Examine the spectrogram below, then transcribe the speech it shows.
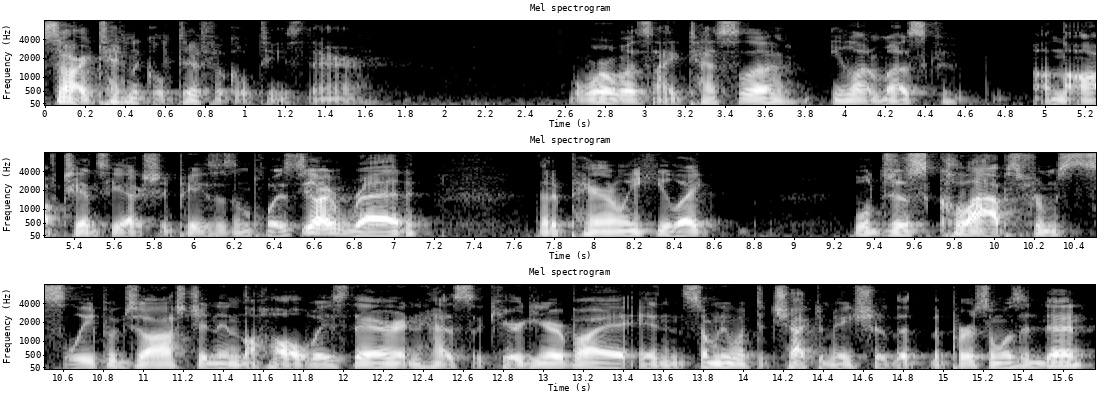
Sorry, technical difficulties there. Where was I? Tesla, Elon Musk, on the off chance he actually pays his employees. See, I read that apparently he like will just collapse from sleep exhaustion in the hallways there and has security nearby. And somebody went to check to make sure that the person wasn't dead.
